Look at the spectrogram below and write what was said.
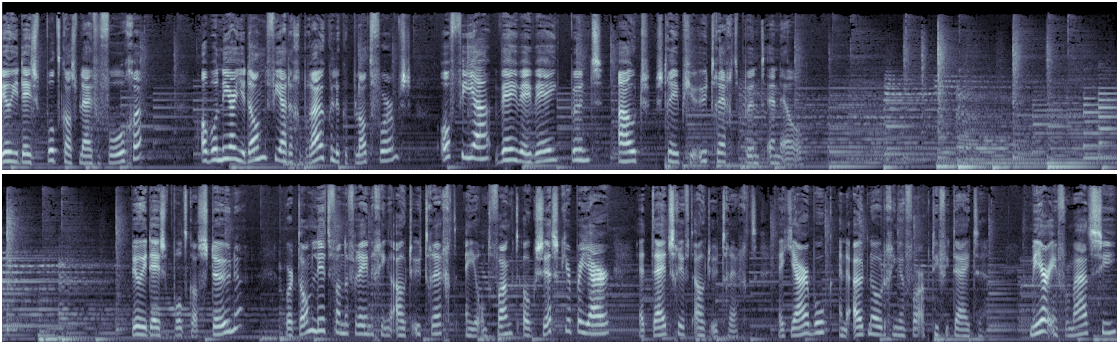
Wil je deze podcast blijven volgen? Abonneer je dan via de gebruikelijke platforms of via www.oud-utrecht.nl. Wil je deze podcast steunen? Word dan lid van de Vereniging Oud-Utrecht en je ontvangt ook zes keer per jaar het tijdschrift Oud-Utrecht, het jaarboek en de uitnodigingen voor activiteiten. Meer informatie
